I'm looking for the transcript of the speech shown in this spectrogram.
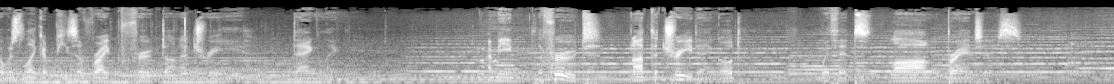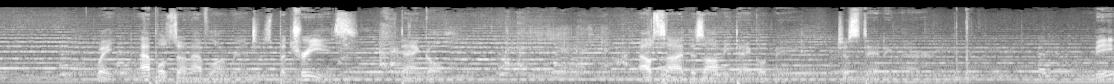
I was like a piece of ripe fruit on a tree, dangling. I mean, the fruit, not the tree dangled, with its long branches. Wait, apples don't have long branches, but trees dangle. Outside, the zombie dangled me, just standing there. Me?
